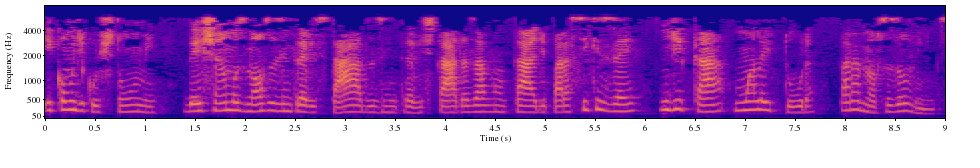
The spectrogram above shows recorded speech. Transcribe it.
e, como de costume, Deixamos nossos entrevistados e entrevistadas à vontade para, se quiser, indicar uma leitura para nossos ouvintes.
